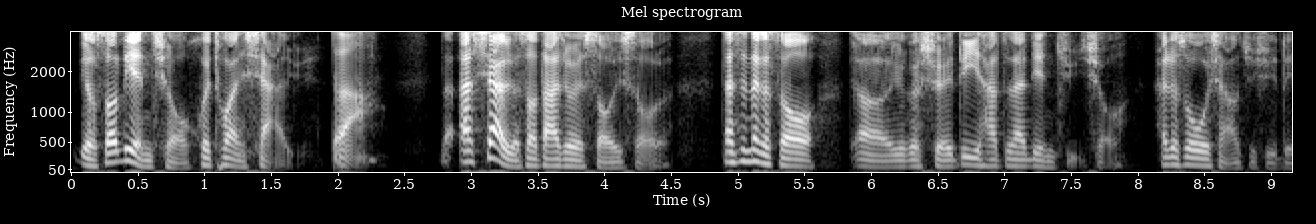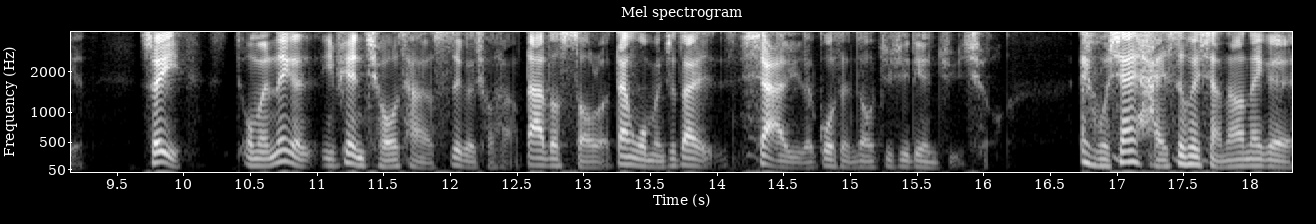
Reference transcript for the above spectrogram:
有时候练球会突然下雨。对啊，那啊下雨的时候，大家就会收一收了。但是那个时候，呃，有个学弟他正在练举球，他就说我想要继续练。所以我们那个一片球场有四个球场，大家都收了，但我们就在下雨的过程中继续练举球。哎、欸，我现在还是会想到那个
